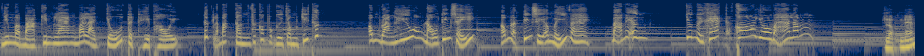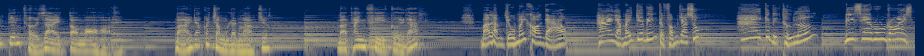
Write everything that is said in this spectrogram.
Nhưng mà bà Kim Lan bà là chủ tịch hiệp hội. Tức là bà cần phải có một người chồng trí thức. Ông Đoàn Hiếu, ông đậu tiến sĩ. Ông là tiến sĩ ở Mỹ về. Bà mới ưng. Chứ người khác khó vô bà lắm. Lộc nén tiếng thở dài tò mò hỏi bà ấy đã có chồng lần nào chưa? Bà Thanh Phì cười đáp. Bà làm chủ mấy kho gạo, hai nhà máy chế biến thực phẩm gia súc, hai cái biệt thự lớn, đi xe Rolls Royce,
